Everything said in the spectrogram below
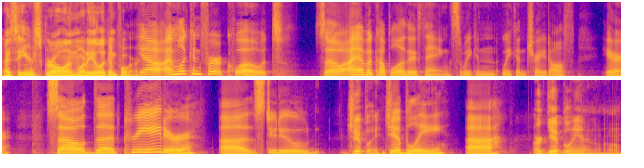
I see you're scrolling. What are you looking for? Yeah, I'm looking for a quote. So I have a couple other things we can we can trade off here. So the creator, uh, Studio Ghibli Ghibli, uh, or Ghibli. I don't know.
